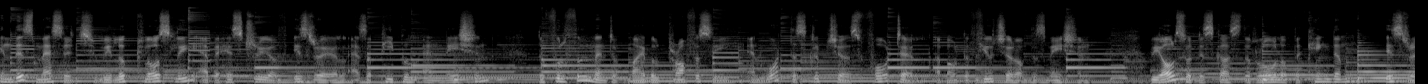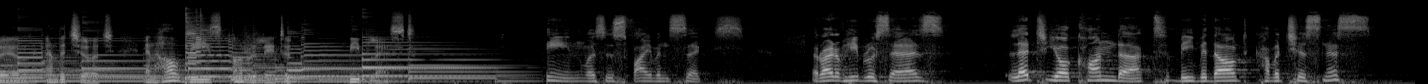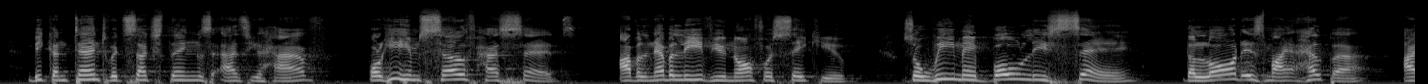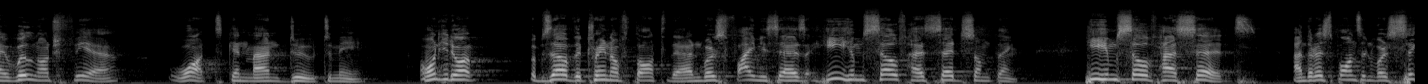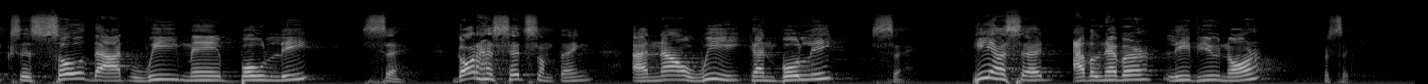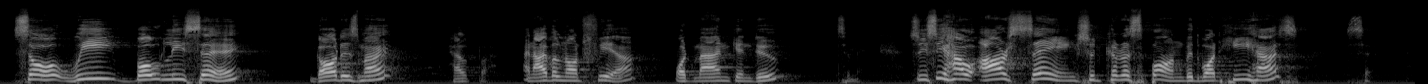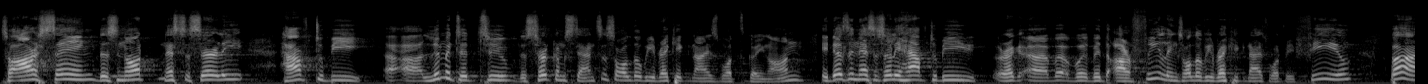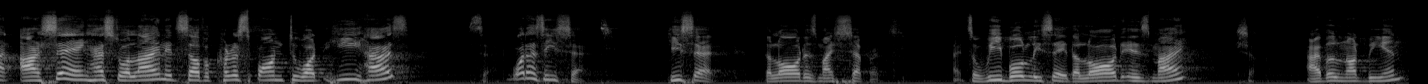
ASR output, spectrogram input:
In this message, we look closely at the history of Israel as a people and nation, the fulfillment of Bible prophecy, and what the scriptures foretell about the future of this nation. We also discuss the role of the kingdom, Israel, and the church, and how these are related. Be blessed. verses 5 and 6. The writer of Hebrews says, Let your conduct be without covetousness. Be content with such things as you have. For he himself has said, I will never leave you nor forsake you. So we may boldly say, The Lord is my helper. I will not fear. What can man do to me? I want you to observe the train of thought there. In verse 5, he says, He himself has said something. He himself has said. And the response in verse 6 is, So that we may boldly say. God has said something, and now we can boldly say. He has said, I will never leave you nor forsake you. So we boldly say, God is my helper, and I will not fear what man can do to me. So you see how our saying should correspond with what he has. So our saying does not necessarily have to be uh, uh limited to the circumstances, although we recognize what's going on. It doesn't necessarily have to be uh, with our feelings, although we recognize what we feel. But our saying has to align itself or correspond to what he has said. What has he said? He said, the Lord is my shepherd. Right? So we boldly say, The Lord is my shepherd. I will not be in.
